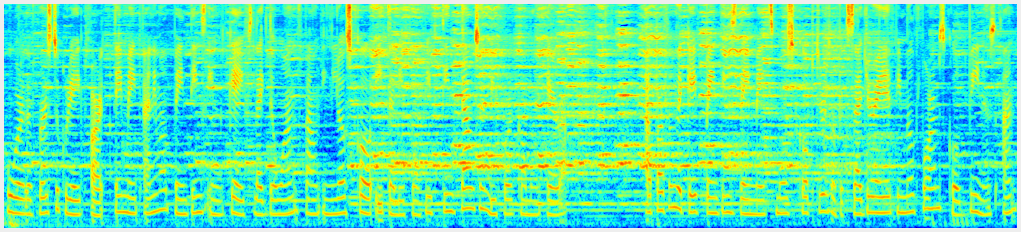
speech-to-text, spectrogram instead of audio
who were the first to create art. They made animal paintings in caves like the one found in Lascaux, Italy from 15,000 before Common Era. Apart from the cave paintings, they made small sculptures of exaggerated female forms called Venus, and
